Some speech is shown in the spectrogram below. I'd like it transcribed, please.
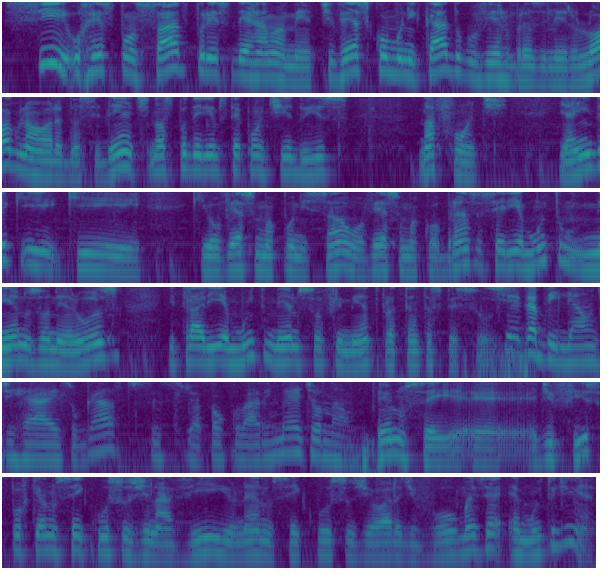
se o responsável por esse derramamento tivesse comunicado o governo brasileiro logo na hora do acidente, nós poderíamos ter contido isso na fonte. E ainda que, que que houvesse uma punição, houvesse uma cobrança, seria muito menos oneroso e traria muito menos sofrimento para tantas pessoas. Chega a bilhão de reais o gasto? Vocês já calcularam em média ou não? Eu não sei, é, é difícil porque eu não sei custos de navio, né? não sei custos de hora de voo, mas é, é muito dinheiro.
